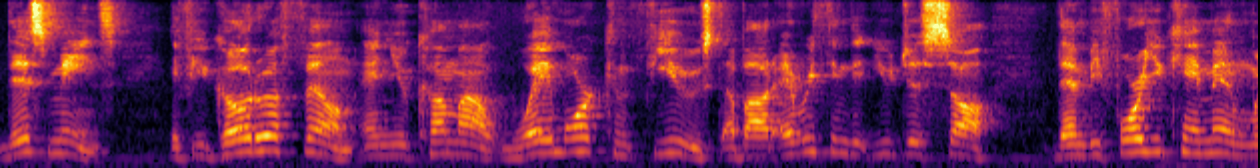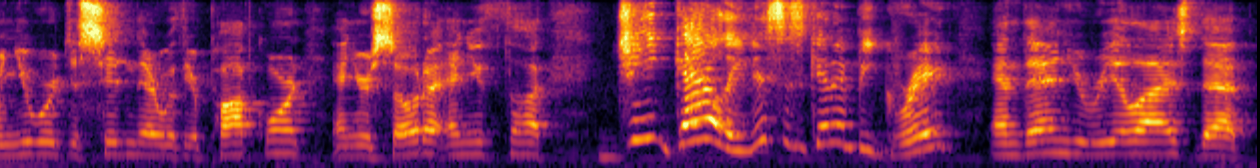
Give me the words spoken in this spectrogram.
this means if you go to a film and you come out way more confused about everything that you just saw than before you came in when you were just sitting there with your popcorn and your soda and you thought, gee golly, this is gonna be great, and then you realize that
